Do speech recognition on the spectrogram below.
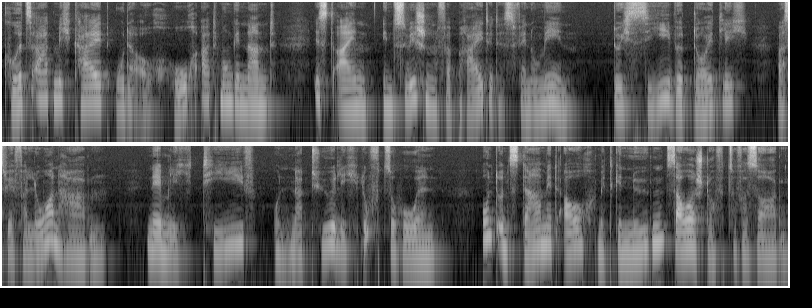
Kurzatmigkeit oder auch Hochatmung genannt, ist ein inzwischen verbreitetes Phänomen. Durch sie wird deutlich, was wir verloren haben, nämlich tief und natürlich Luft zu holen und uns damit auch mit genügend Sauerstoff zu versorgen.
